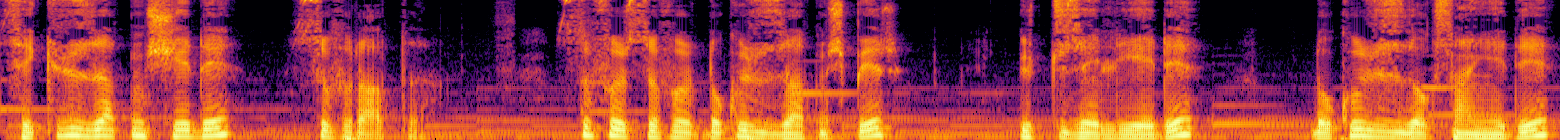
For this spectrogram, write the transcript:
867 06 00961 357 997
